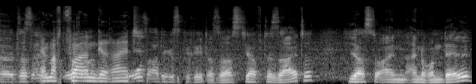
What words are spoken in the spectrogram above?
Äh, das ist ein er macht vor allem Gerät. großartiges Gerät. Also hast hier auf der Seite, hier hast du ein, ein Rondell,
